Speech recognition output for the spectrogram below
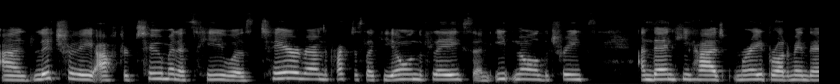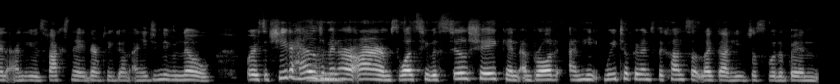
And literally after two minutes, he was tearing around the practice like he owned the place and eating all the treats. And then he had Mairead brought him in then and he was vaccinated and everything done and he didn't even know. Whereas if she'd held mm. him in mm. her arms whilst he was still shaking and brought and he we took him into the consult like that, he just would have been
